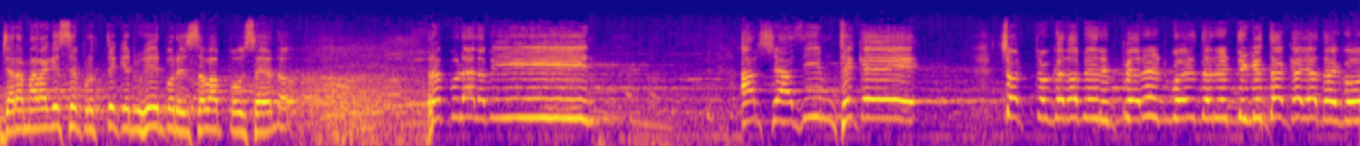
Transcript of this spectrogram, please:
যারা মারা গেছে, প্রত্যেকের রুহের পরে সবাব পৌঁছায় দাও। রব্বুল আলামিন। আর সে আজিম থেকে চট্টগ্রামের প্যারেড ময়দানের দিকে তাকাইয়া দেখো।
